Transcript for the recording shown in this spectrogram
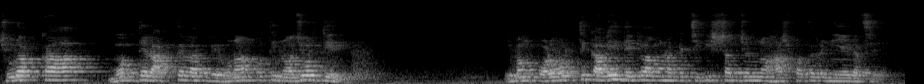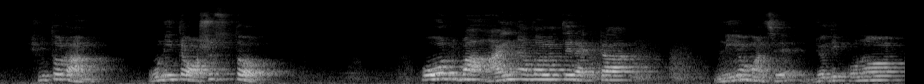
সুরক্ষা মধ্যে রাখতে লাগবে, ওনার প্রতি নজর দিন। এবং পরবর্তীকালেই দেখলাম ওনাকে চিকিৎসার জন্য হাসপাতালে নিয়ে গেছে। সুতরাং উনি তো অসুস্থ। কোর্ট বা আইন আদালতের একটা নিয়ম আছে, যদি কোনো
